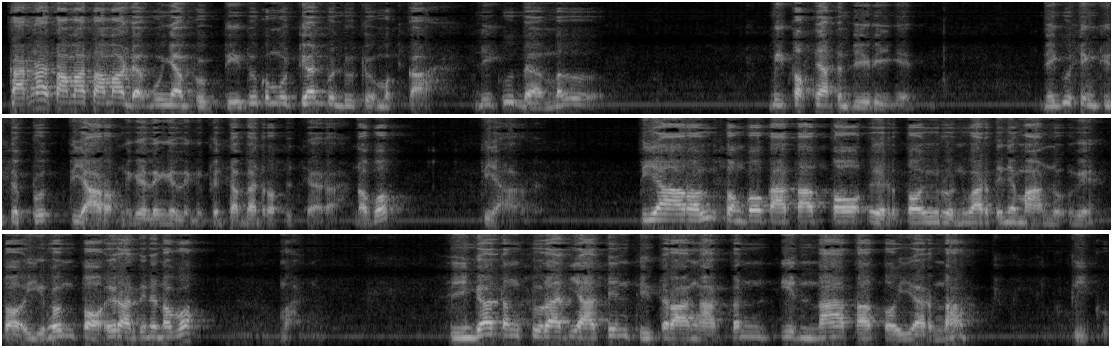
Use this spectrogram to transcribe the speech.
Karena sama-sama tidak punya bukti itu kemudian penduduk Mekah niku damel mitosnya sendiri gitu. Niku sing disebut tiaroh nih geleng-geleng ben sampean roh sejarah. Napa? Tiaroh. Tiara sangka kata toir, toirun artinya manuk nggih. Toirun, toir artinya napa? Manuk. Sehingga teng surat Yasin diterangaken inna tatoyarna bikum.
